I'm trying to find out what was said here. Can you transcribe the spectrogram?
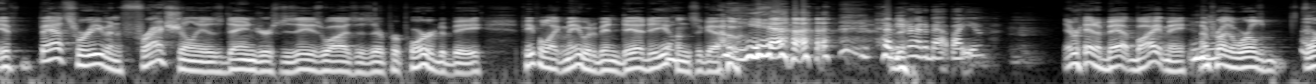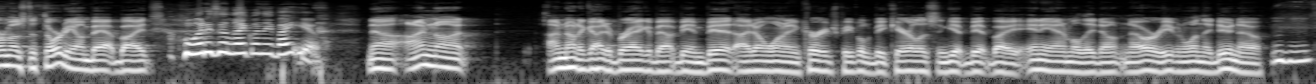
If bats were even fractionally as dangerous disease wise as they're purported to be, people like me would have been dead eons ago. Yeah. Have you ever had a bat bite you? Never had a bat bite me. I'm probably the world's foremost authority on bat bites. What is it like when they bite you? Now, I'm not I'm not a guy to brag about being bit. I don't want to encourage people to be careless and get bit by any animal they don't know or even one they do know. Mm-hmm.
